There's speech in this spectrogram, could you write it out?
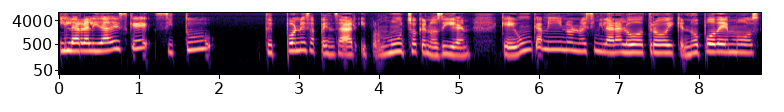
Y la realidad es que si tú te pones a pensar y por mucho que nos digan que un camino no es similar al otro y que no podemos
